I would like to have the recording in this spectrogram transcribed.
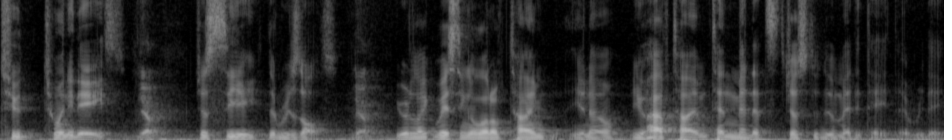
to 20 days. Yeah. Just see the results Yeah. you're like wasting a lot of time you know you have time 10 minutes just to do meditate every day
